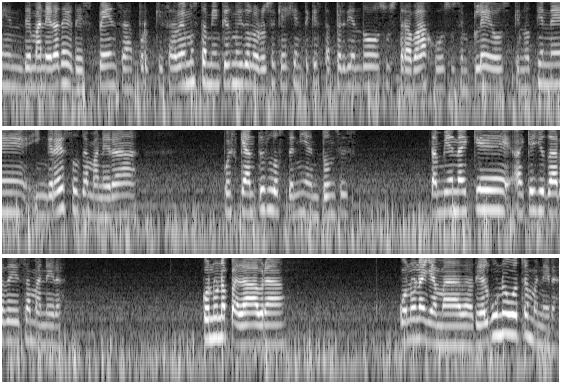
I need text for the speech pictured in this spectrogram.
de manera de despensa, porque sabemos también que es muy doloroso que hay gente que está perdiendo sus trabajos, sus empleos, que no tiene ingresos de manera pues que antes los tenía. Entonces, también hay que hay que ayudar de esa manera. Con una palabra, con una llamada, de alguna u otra manera.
